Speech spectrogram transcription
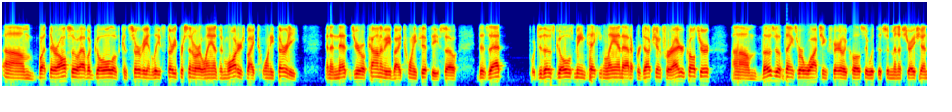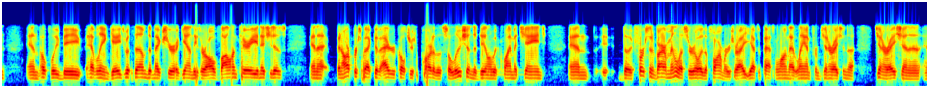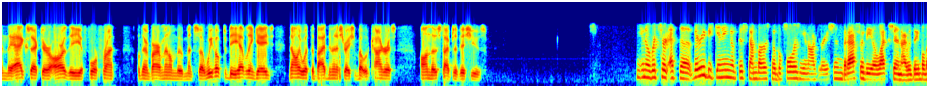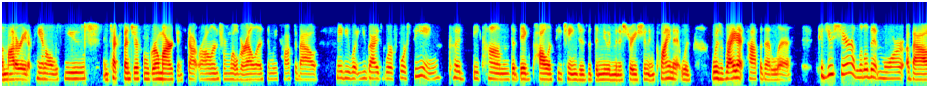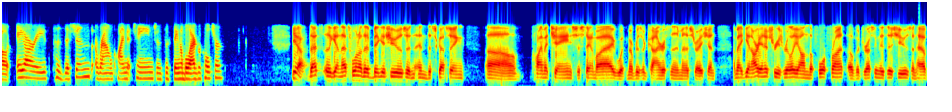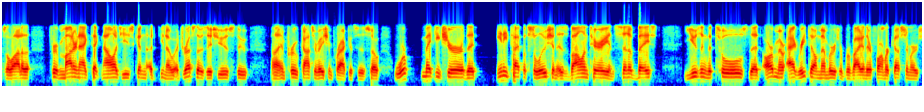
Um, but they also have a goal of conserving at least 30% of our lands and waters by 2030 and a net zero economy by 2050. So, does that do those goals mean taking land out of production for agriculture? Um, those are the things we're watching fairly closely with this administration and hopefully be heavily engaged with them to make sure, again, these are all voluntary initiatives. And uh, in our perspective, agriculture is part of the solution to dealing with climate change. And it, the first environmentalists are really the farmers, right? You have to pass along that land from generation to generation, and, and the ag sector are the forefront of the environmental movement. So we hope to be heavily engaged not only with the Biden administration but with Congress on those types of issues. You know, Richard, at the very beginning of December, so before the inauguration, but after the election, I was able to moderate a panel with you and Chuck Spencer from Growmark and Scott Rollins from Wilbur Ellis, and we talked about maybe what you guys were foreseeing could become the big policy changes with the new administration and climate was was right at top of that list. Could you share a little bit more about ARA's positions around climate change and sustainable agriculture? Yeah, that's again that's one of the big issues in, in discussing uh, climate change, sustainable ag with members of Congress and the administration. I mean, again, our industry is really on the forefront of addressing these issues and has a lot of for modern ag technologies can uh, you know address those issues through uh, improved conservation practices. So we're making sure that any type of solution is voluntary, incentive based, using the tools that our ag retail members are providing their farmer customers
